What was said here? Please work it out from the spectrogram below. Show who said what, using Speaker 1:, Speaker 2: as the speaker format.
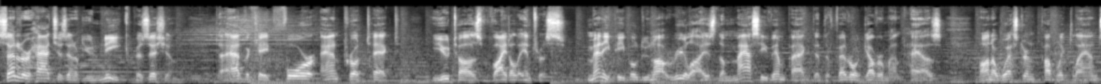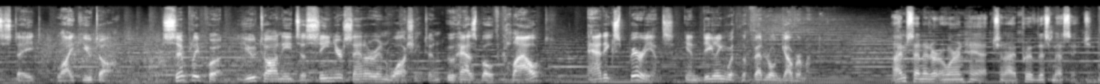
Speaker 1: Senator Hatch is in a unique position to advocate for and protect Utah's vital interests. Many people do not realize the massive impact that the federal government has on a western public land state like Utah. Simply put, Utah needs a senior senator in Washington who has both clout and experience in dealing with the federal government.
Speaker 2: I'm Senator Orrin Hatch, and I approve this message.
